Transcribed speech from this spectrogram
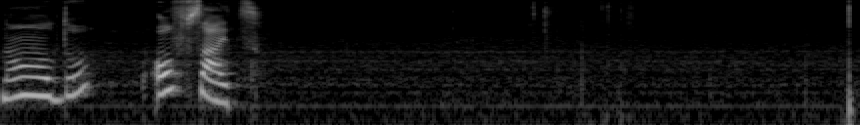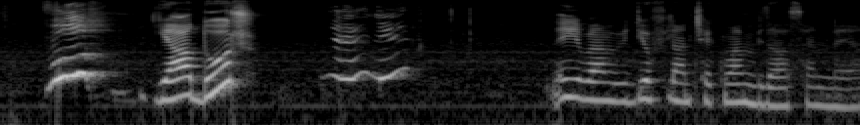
Ne oldu? Offside. Vur. Ya dur. Ne ne? İyi ben video falan çekmem bir daha seninle ya.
